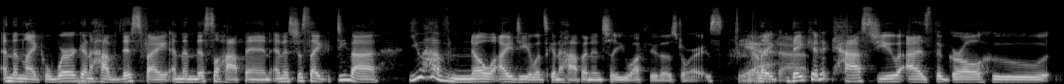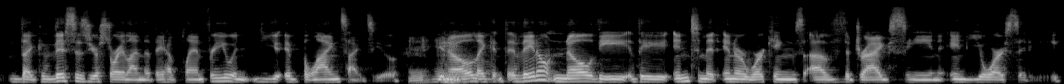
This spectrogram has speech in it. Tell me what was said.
and then like we're going to have this fight, and then this will happen, and it's just like, diva, you have no idea what's going to happen until you walk through those doors. Yeah. like that. they could cast you as the girl who like this is your storyline that they have planned for you and you, it blindsides you. You Mhm. know like they don't know the the intimate inner workings of the drag scene in your city.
